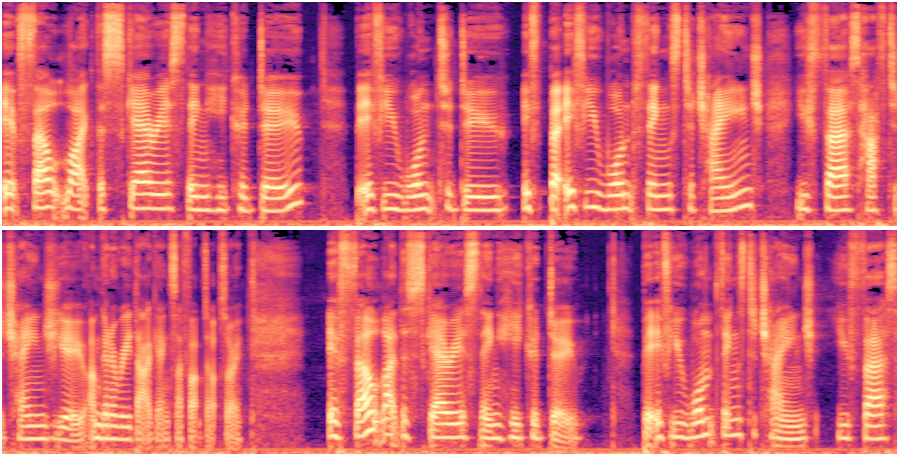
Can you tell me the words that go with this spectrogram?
it felt like the scariest thing he could do. But if you want to do if but if you want things to change, you first have to change you. I'm going to read that again cuz I fucked up, sorry. It felt like the scariest thing he could do. But if you want things to change, you first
